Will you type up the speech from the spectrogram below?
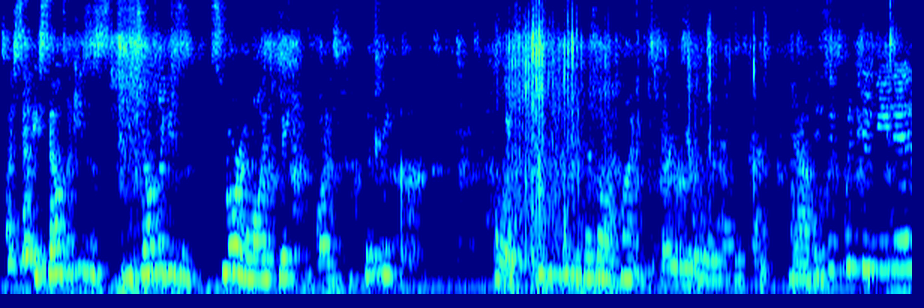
So I said, he sounds like he's, a, he sounds like he's snoring while he's wake, while he's completely awake. He does all the time, it's very weird. Yeah. Is this what you needed,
